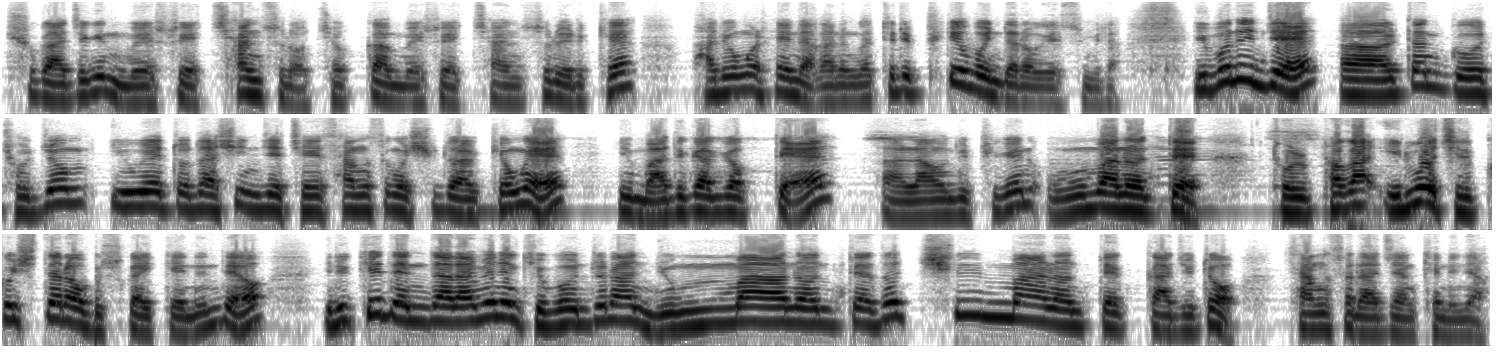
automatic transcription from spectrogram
추가적인 매수의 찬스로 저가 매수의 찬스로 이렇게 활용을 해 나가는 것들이 필요해 보인다라고 했습니다. 이번에 이제 아, 일단 그 조정 이후에 또 다시 이제 재상승을 시도할 경우에 이 마드 가격대 아, 라운드 피겐 5만 원대 돌파가 이루어질 것이다라고 볼 수가 있겠는데요. 이렇게 된다라면 기본적으로 한 6만 원대에서 7만 원대까지도 상승하지 않겠느냐.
